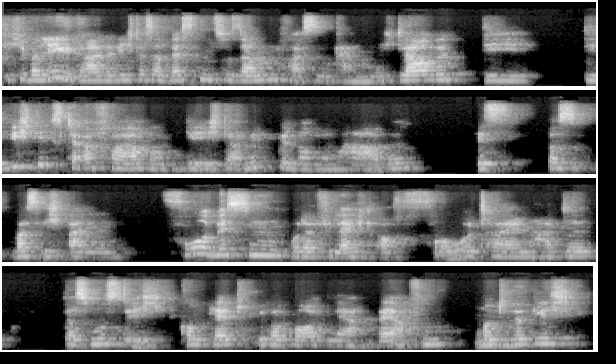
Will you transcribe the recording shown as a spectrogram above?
ich überlege gerade, wie ich das am besten zusammenfassen kann. Ich glaube, die, die wichtigste Erfahrung, die ich da mitgenommen habe, ist das, was ich an Vorwissen oder vielleicht auch Vorurteilen hatte, das musste ich komplett über Bord werfen mhm. und wirklich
